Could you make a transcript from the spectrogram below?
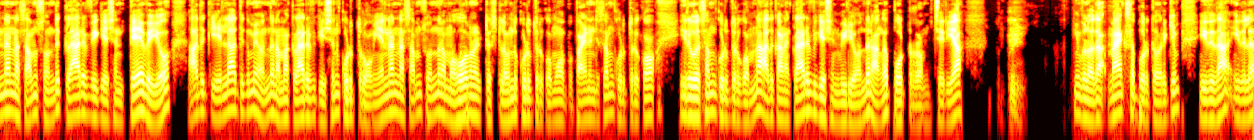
என்னென்ன சம்ஸ் வந்து கிளாரிஃபிகேஷன் தேவையோ, அதுக்கு எல்லாத்துக்குமே வந்து நம்ம கிளாரிஃபிகேஷன் கொடுத்துருவோம் என்னென்ன சம்ஸ் வந்து நம்ம ஹோம் ஒர்க் வந்து கொடுத்துருக்கோமோ இப்போ 15 சம் கொடுத்துருக்கோம் இருபது சம் கொடுத்துருக்கோம்னா அதுக்கான கிளாரிஃபிகேஷன் வீடியோ வந்து நாங்கள் போட்டுடுறோம் சரியா? இவ்வளோதான். பொறுத்த வரைக்கும் இதுதான். இதில்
